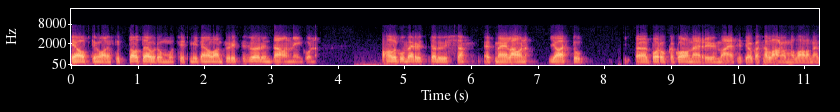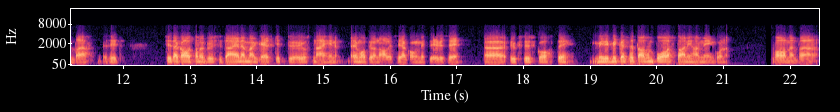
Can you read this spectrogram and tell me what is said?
ja optimaalisesti toteudu, mutta sitten miten ollaan pyritty hyödyntämään on niin kuin alkuveryttelyissä, että meillä on jaettu porukka kolmeen ryhmään ja sitten jokaisella on oma valmentaja ja sitten sitä kautta me pystytään enemmän keskittyä just näihin emotionaalisiin ja kognitiivisiin yksityiskohtiin, mikä se taas on puolestaan ihan niin kuin valmentajan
